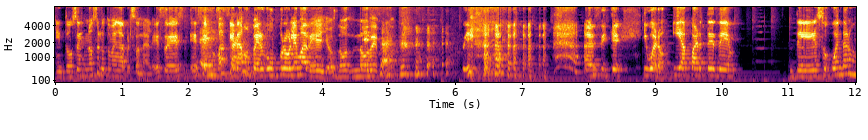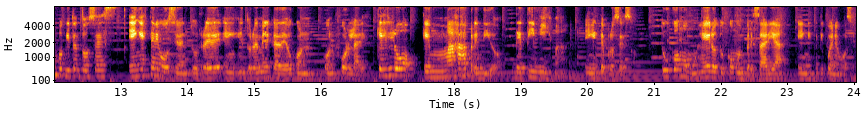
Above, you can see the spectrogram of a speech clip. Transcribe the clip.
Entonces, no se lo tomen a personal. Eso es, es más que nada un, problema de ellos, no, no de... Sí. Así que, y bueno, y aparte de, de eso, cuéntanos un poquito entonces en este negocio, en tu red, en, tu red de mercadeo con, con For Life, ¿qué es lo que más has aprendido de ti misma en este proceso? Tú como mujer o tú como empresaria en este tipo de negocio.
